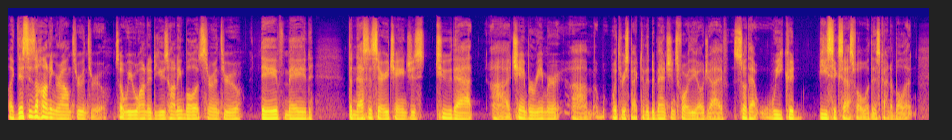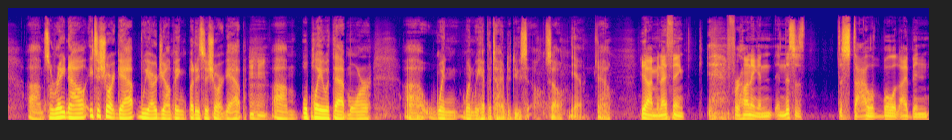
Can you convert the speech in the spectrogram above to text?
Like this is a hunting round through and through. So we wanted to use hunting bullets through and through. Dave made the necessary changes to that uh, chamber reamer um, with respect to the dimensions for the ogive so that we could be successful with this kind of bullet. Um, so right now it's a short gap. We are jumping, but it's a short gap. Um, we'll play with that more uh, when when we have the time to do so. So Yeah. yeah, Yeah, I mean, I think for hunting, and, and this is the style of bullet I've been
